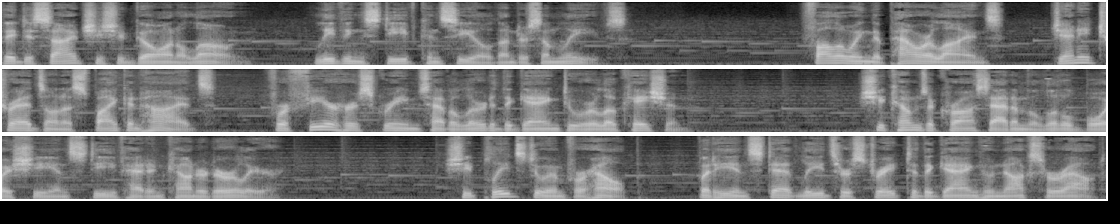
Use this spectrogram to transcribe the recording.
They decide she should go on alone, leaving Steve concealed under some leaves. Following the power lines, Jenny treads on a spike and hides, for fear her screams have alerted the gang to her location. She comes across Adam the little boy she and Steve had encountered earlier. She pleads to him for help, but he instead leads her straight to the gang who knocks her out.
